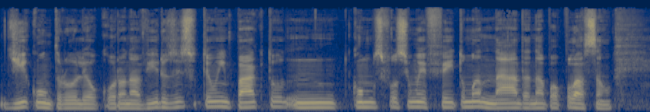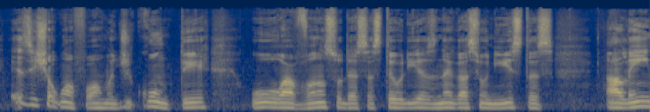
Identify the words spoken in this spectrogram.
de controle ao coronavírus, isso tem um impacto hum, como se fosse um efeito manada na população. Existe alguma forma de conter o avanço dessas teorias negacionistas? além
